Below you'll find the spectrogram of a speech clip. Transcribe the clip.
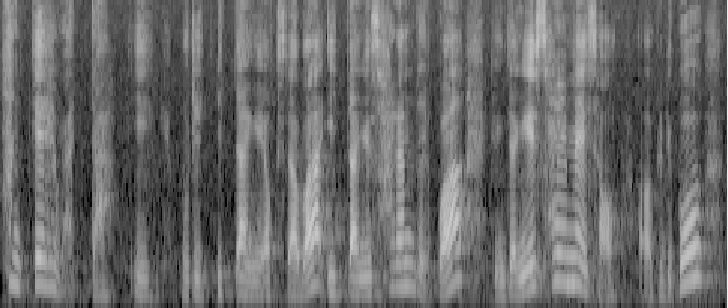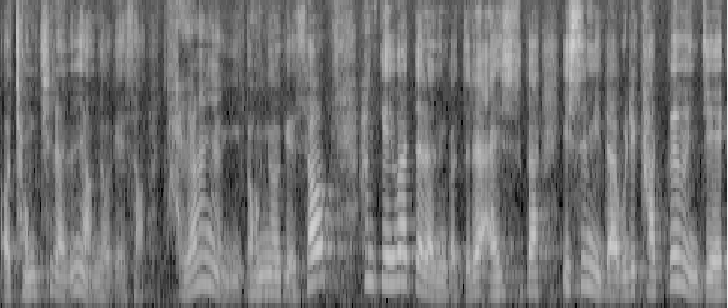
함께 해왔다. 이 우리 이 땅의 역사와 이 땅의 사람들과 굉장히 삶에서 어, 그리고 어, 정치라는 영역에서 다양한 영역에서 함께 해왔다라는 것들을 알 수가 있습니다. 우리 가끔 이제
